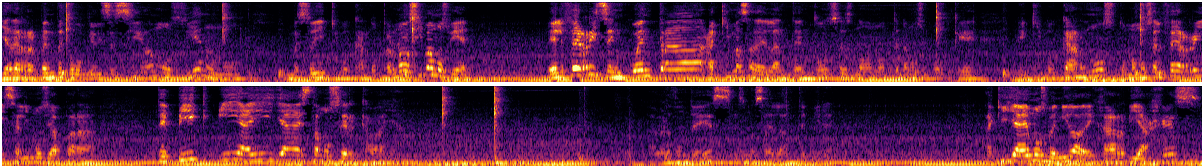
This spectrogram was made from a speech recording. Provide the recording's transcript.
Ya de repente como que dices, ¿sí vamos bien o no? Me estoy equivocando, pero no, sí vamos bien. El ferry se encuentra aquí más adelante, entonces no, no tenemos por qué equivocarnos. Tomamos el ferry, salimos ya para Tepic y ahí ya estamos cerca, vaya. A ver dónde es, es más adelante, miren. Aquí ya hemos venido a dejar viajes.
